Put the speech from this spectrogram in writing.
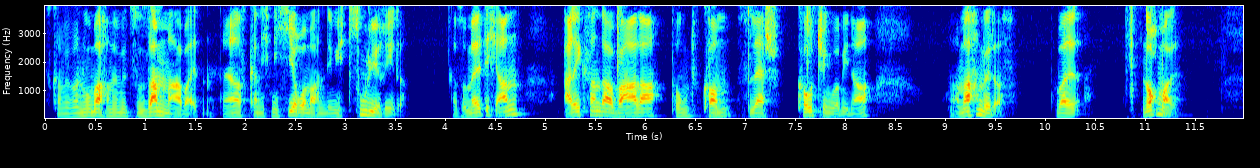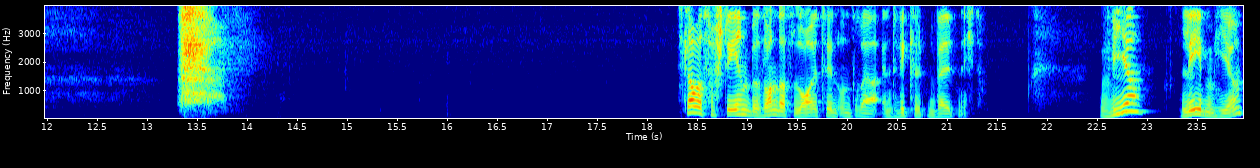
Das können wir aber nur machen, wenn wir zusammenarbeiten. Ja, das kann ich nicht hierüber machen, indem ich zu dir rede. Also melde dich an, alexanderwala.com slash coachingwebinar und dann machen wir das. Weil, nochmal, ich glaube, es verstehen besonders Leute in unserer entwickelten Welt nicht. Wir leben hier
